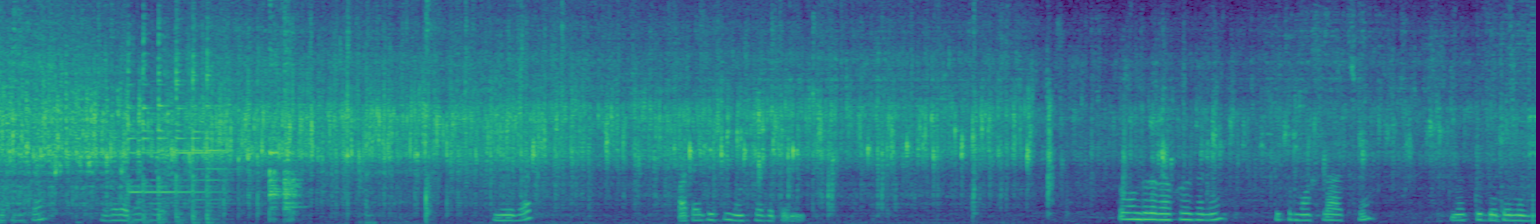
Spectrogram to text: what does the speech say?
পটলটা ভাজা ভাজা হয় এবার পাটায় কিছু মশলা বেটে তো বন্ধুরা দেখো এখানে কিছু মশলা আছে। আমি একটু বেটে নেব।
